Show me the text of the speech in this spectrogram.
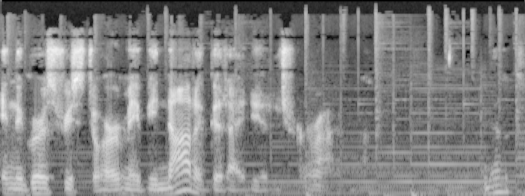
in the grocery store, maybe not a good idea to turn around and run. Who knows?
